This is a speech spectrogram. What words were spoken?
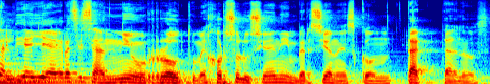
al día llega gracias a New Road, tu mejor solución en inversiones. Contáctanos.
